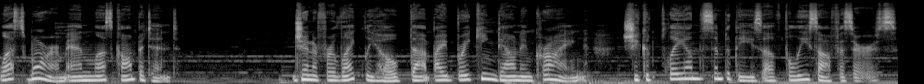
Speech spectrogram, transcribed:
less warm, and less competent. Jennifer likely hoped that by breaking down and crying, she could play on the sympathies of police officers.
